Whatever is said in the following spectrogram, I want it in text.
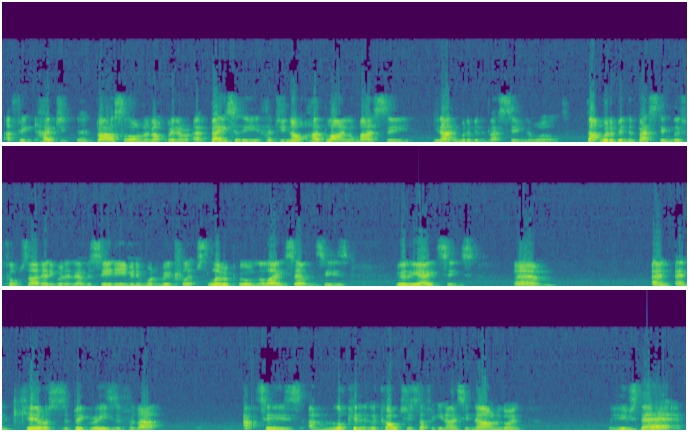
I think had, you, had Barcelona not been a, basically had you not had Lionel Messi, United would have been the best team in the world. That would have been the best English club side anyone had ever seen, even it would have eclipsed Liverpool in the late 70s, early 80s. Um, and and Queiroz is a big reason for that fact is, I'm looking at the coaching stuff at United now and going, who's there?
